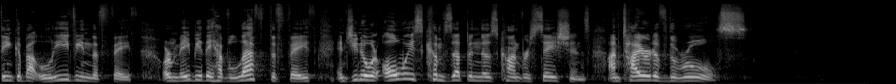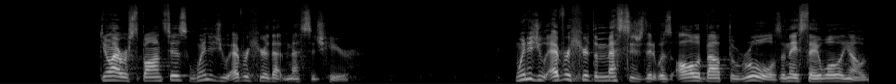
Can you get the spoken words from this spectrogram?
think about leaving the faith, or maybe they have left the faith. And you know what always comes up in those conversations? I'm tired of the rules. Do you know my response is? When did you ever hear that message here? When did you ever hear the message that it was all about the rules? And they say, well, you know,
